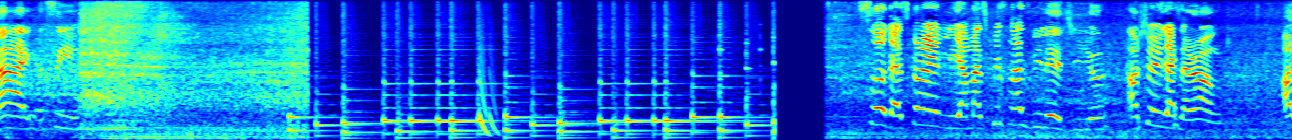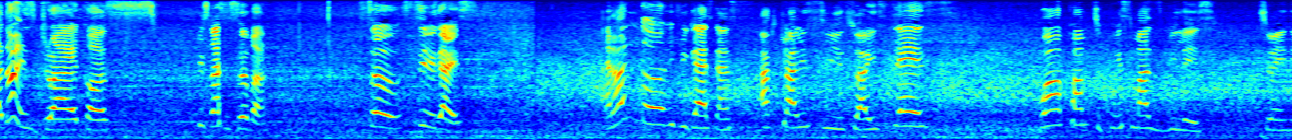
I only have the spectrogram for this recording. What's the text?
bye. And see you. So guys currently i'm at christmas village yo i'll show you guys around. Although it's dry because christmas is over. So see you guys. I don't know if you guys can actually see it so it says welcome to christmas village 20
